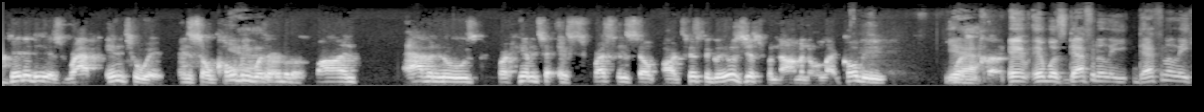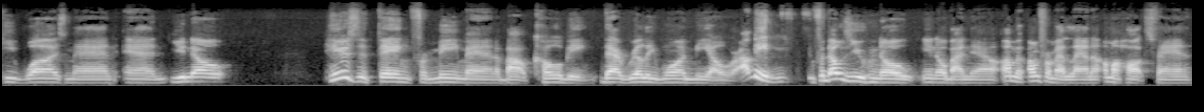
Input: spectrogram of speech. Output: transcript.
identity is wrapped into it. And so Kobe yeah. was able to find avenues for him to express himself artistically. It was just phenomenal. Like Kobe yeah, it, it was definitely, definitely he was, man. And you know, here's the thing for me, man, about Kobe that really won me over. I mean, for those of you who know, you know by now, I'm a, I'm from Atlanta. I'm a Hawks fan.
